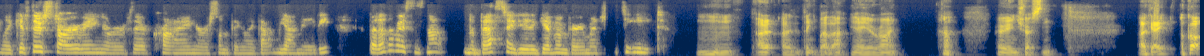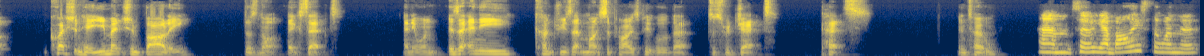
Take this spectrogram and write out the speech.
like if they're starving or if they're crying or something like that yeah maybe but otherwise it's not the best idea to give them very much to eat Mm. I, I didn't think about that. Yeah, you're right. Huh. Very interesting. Okay, I've got a question here. You mentioned Bali does not accept anyone. Is there any countries that might surprise people that just reject pets in total? Um, so yeah, Bali's the one that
